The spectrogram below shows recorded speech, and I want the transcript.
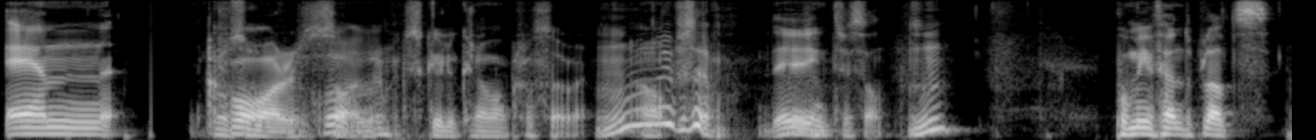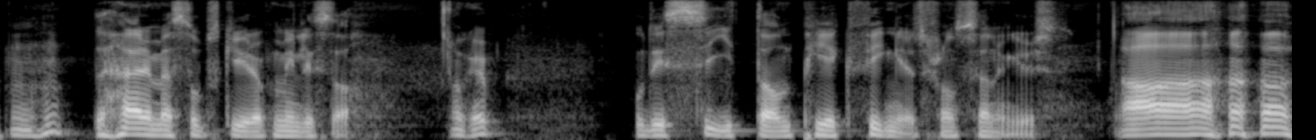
en kvar som skulle kunna vara en crossover. Mm, Ja, Vi får se. det är intressant. På min femte plats, det här är mest obskyra på min lista. Okej. Och det är Sitan pekfingret från Xenogears. Ah,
